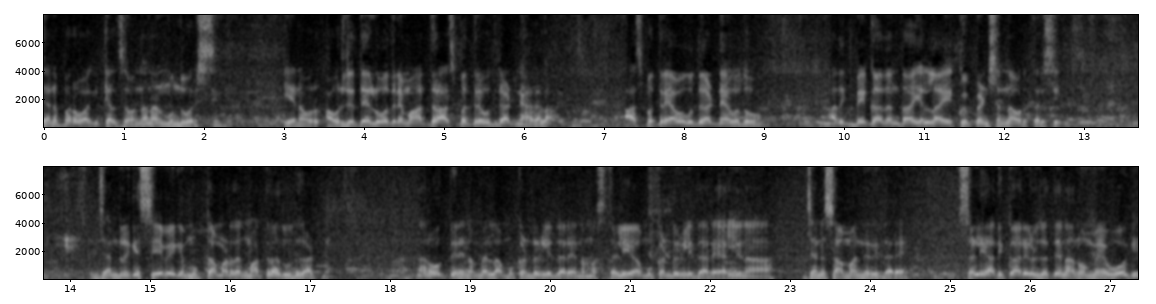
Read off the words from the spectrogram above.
ಜನಪರವಾಗಿ ಕೆಲಸವನ್ನು ನಾನು ಮುಂದುವರಿಸ್ತೀನಿ. ಏನು ಅವ್ರ ಅವ್ರ ಜೊತೆಯಲ್ಲಿ ಹೋದರೆ ಮಾತ್ರ ಆಸ್ಪತ್ರೆ ಉದ್ಘಾಟನೆ ಆಗಲ್ಲ. ಆಸ್ಪತ್ರೆ ಯಾವಾಗ ಉದ್ಘಾಟನೆ ಆಗೋದು? ಅದಕ್ಕೆ ಬೇಕಾದಂಥ ಎಲ್ಲ ಎಕ್ವಿಪ್ಮೆಂಟ್ಸನ್ನು ಅವ್ರು ತರಿಸಿ, ಜನರಿಗೆ ಸೇವೆಗೆ ಮುಕ್ತ ಮಾಡಿದಾಗ ಮಾತ್ರ ಅದು ಉದ್ಘಾಟನೆ. ನಾನು ಹೋಗ್ತೀನಿ, ನಮ್ಮೆಲ್ಲ ಮುಖಂಡರುಗಳಿದ್ದಾರೆ, ನಮ್ಮ ಸ್ಥಳೀಯ ಮುಖಂಡರುಗಳಿದ್ದಾರೆ, ಅಲ್ಲಿನ ಜನಸಾಮಾನ್ಯರಿದ್ದಾರೆ. ಸ್ಥಳೀಯ ಅಧಿಕಾರಿಗಳ ಜೊತೆ ನಾನು ಒಮ್ಮೆ ಹೋಗಿ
